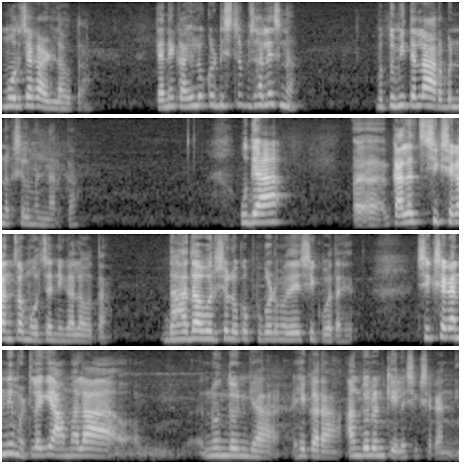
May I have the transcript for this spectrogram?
मोर्चा काढला होता. त्याने काही लोक डिस्टर्ब झालेच ना. मग तुम्ही त्याला अर्बन नक्षल म्हणणार का? उद्या कालच शिक्षकांचा मोर्चा निघाला होता. दहा दहा वर्ष लोक फुकटमध्ये शिकवत आहेत. शिक्षकांनी म्हटलं की आम्हाला नोंदवून घ्या हे करा आंदोलन केलं शिक्षकांनी.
